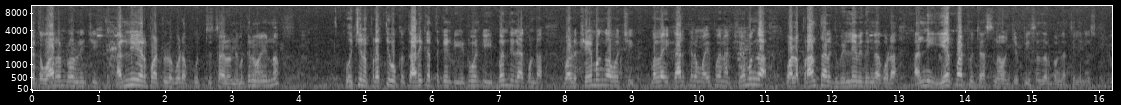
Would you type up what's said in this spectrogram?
గత వారం రోజుల నుంచి అన్ని ఏర్పాట్లలో కూడా పూర్తి స్థాయిలో నిమగ్నమై ఉన్నాం. వచ్చిన ప్రతి ఒక్క కార్యకర్తకి ఎటువంటి ఇబ్బంది లేకుండా వాళ్ళు క్షేమంగా వచ్చి మళ్ళీ ఈ కార్యక్రమం అయిపోయిన క్షేమంగా వాళ్ళ ప్రాంతాలకు వెళ్ళే విధంగా కూడా అన్ని ఏర్పాట్లు చేస్తున్నామని చెప్పి ఈ సందర్భంగా తెలియజేసుకుంటున్నాం.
